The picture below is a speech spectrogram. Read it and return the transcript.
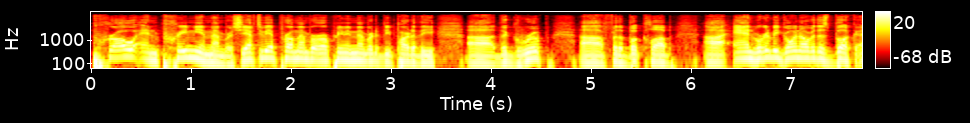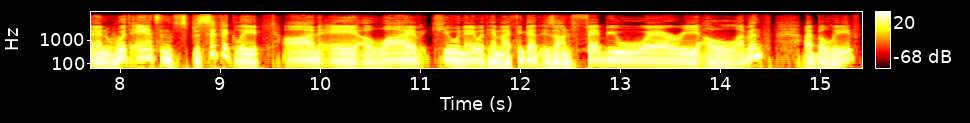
Pro and premium members. So you have to be a pro member or a premium member to be part of the uh, the group uh, for the book club. Uh, and we're going to be going over this book and with Anson specifically on a, a live Q and A with him. I think that is on February 11th, I believe.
